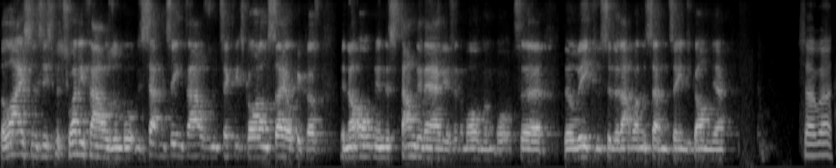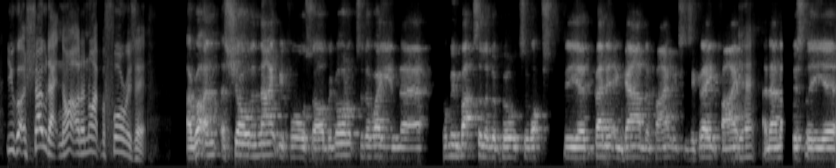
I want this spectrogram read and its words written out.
the license is for twenty thousand, but there's seventeen thousand tickets going on sale because they're not opening the standing areas at the moment. But uh, they'll reconsider that when the 17's gone. Yeah. So uh, you got a show that night or the night before, is it? I've got a, a show the night before, so I'll be going up to the weigh-in there, coming back to Liverpool to watch the uh, Bennett and Gardner fight, which is a great fight, yeah. and then obviously uh,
